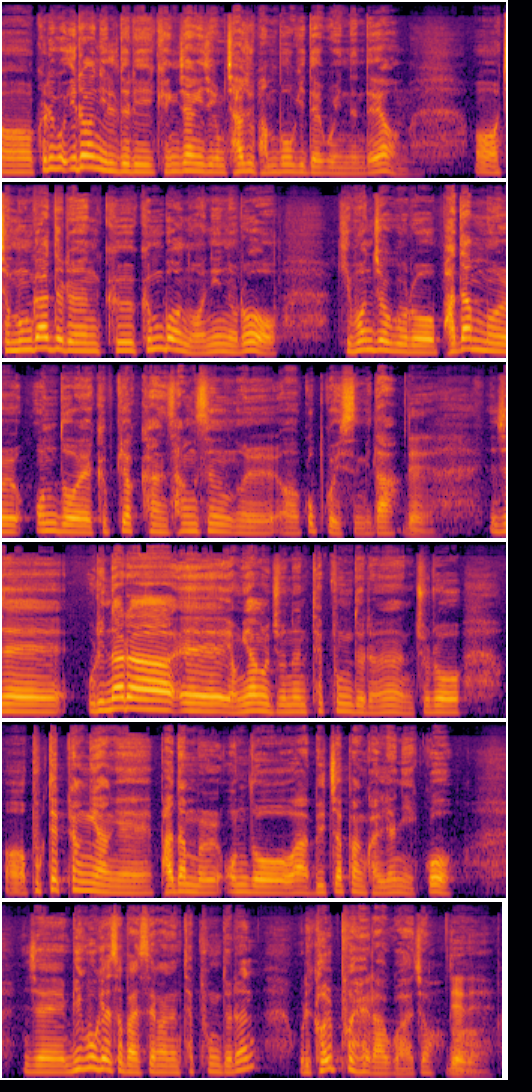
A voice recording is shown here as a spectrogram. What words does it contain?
어, 그리고 이런 일들이 굉장히 지금 자주 반복이 되고 있는데요. 어, 전문가들은 그 근본 원인으로 기본적으로 바닷물 온도의 급격한 상승을 어, 꼽고 있습니다. 네. 이제 우리나라에 영향을 주는 태풍들은 주로 어, 북태평양의 바닷물 온도와 밀접한 관련이 있고 이제 미국에서 발생하는 태풍들은 우리 걸프해라고 하죠. 네네. 어,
